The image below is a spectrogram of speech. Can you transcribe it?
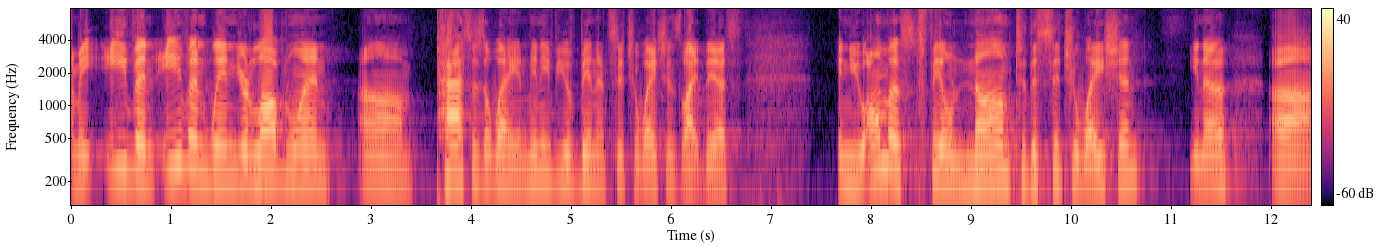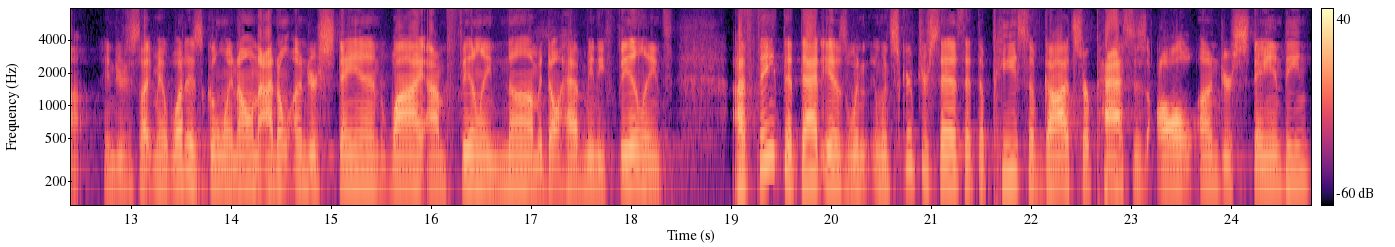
I mean, even even when your loved one um, passes away, and many of you have been in situations like this, and you almost feel numb to the situation, you know, uh, and you're just like, man, what is going on? I don't understand why I'm feeling numb. and don't have many feelings. I think that that is when when Scripture says that the peace of God surpasses all understanding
